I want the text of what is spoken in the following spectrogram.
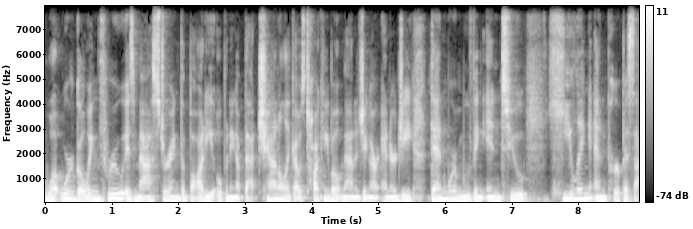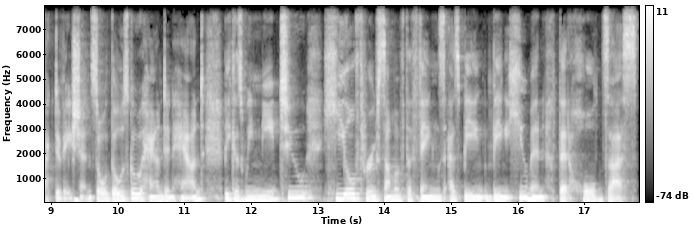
what we're going through is mastering the body, opening up that channel, like I was talking about, managing our energy. Then we're moving into healing and purpose activation. So those go hand in hand because we need to heal through some of the things as being being a human that holds us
